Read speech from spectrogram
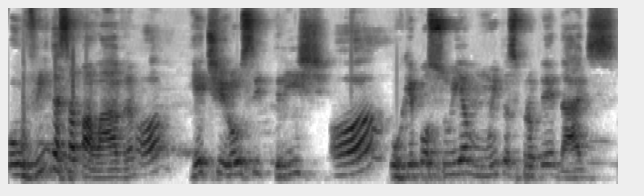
ouvindo essa palavra, Ó, retirou-se triste, ó. porque possuía muitas propriedades.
